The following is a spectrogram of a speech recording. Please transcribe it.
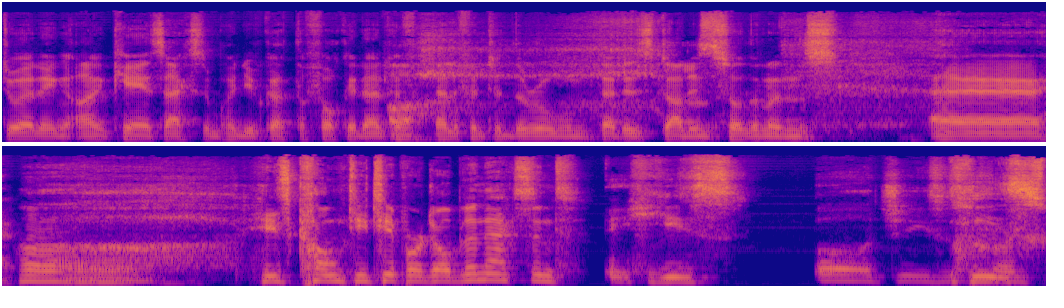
dwelling on Caine's accent when you've got the fucking ele- Oh. elephant in the room that is Donald Sutherland's. Uh, oh, His County Tipper Dublin accent. he's Oh Jesus he's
